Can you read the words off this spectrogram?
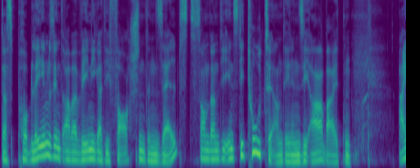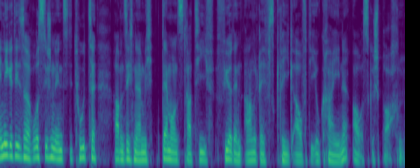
Das Problem sind aber weniger die Forschenden selbst, sondern die Institute, an denen sie arbeiten. Einige dieser russischen Institute haben sich nämlich demonstrativ für den Angriffskrieg auf die Ukraine ausgesprochen.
